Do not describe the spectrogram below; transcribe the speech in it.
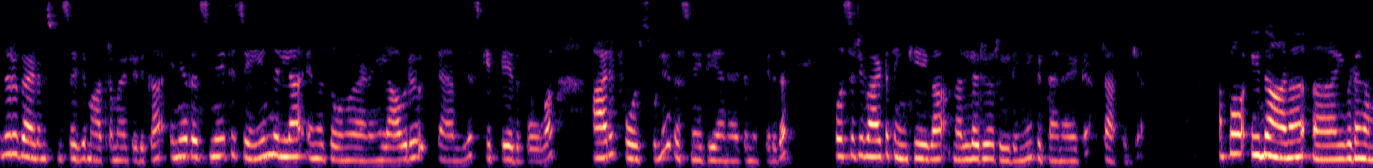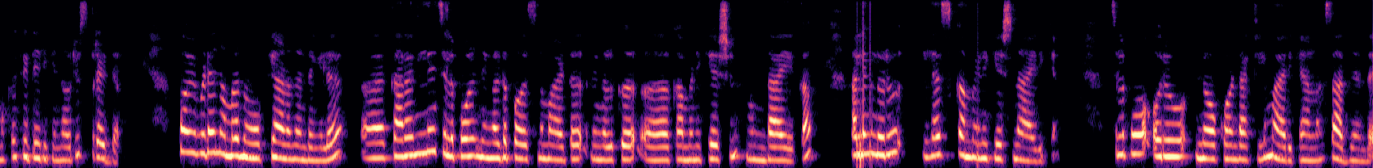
ഇതൊരു ഗൈഡൻസ് മെസ്സേജ് മാത്രമായിട്ട് എടുക്കുക. ഇനി റെസിനേറ്റ് ചെയ്യുന്നില്ല എന്ന് തോന്നുകയാണെങ്കിൽ ആ ഒരു ടൈമിൽ സ്കിപ്പ് ചെയ്ത് പോവുക. ആരും ഫോഴ്സ്ഫുള്ളി റെസിനേറ്റ് ചെയ്യാനായിട്ട് നിൽക്കരുത്. പോസിറ്റീവായിട്ട് തിങ്ക് ചെയ്യുക നല്ലൊരു റീഡിങ് കിട്ടാനായിട്ട് പ്രാർത്ഥിക്കുക. അപ്പോൾ ഇതാണ് ഇവിടെ നമുക്ക് കിട്ടിയിരിക്കുന്ന ഒരു സ്പ്രെഡ് അപ്പോൾ ഇവിടെ നമ്മൾ നോക്കുകയാണെന്നുണ്ടെങ്കിൽ കറന്റ് ചിലപ്പോൾ നിങ്ങളുടെ പേഴ്സണുമായിട്ട് നിങ്ങൾക്ക് കമ്മ്യൂണിക്കേഷൻ ഉണ്ടായേക്കാം. അല്ലെങ്കിൽ ഒരു ലെസ് കമ്മ്യൂണിക്കേഷൻ ആയിരിക്കാം. ചിലപ്പോൾ ഒരു നോ കോണ്ടാക്റ്റിലും ആയിരിക്കാനുള്ള സാധ്യതയുണ്ട്.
